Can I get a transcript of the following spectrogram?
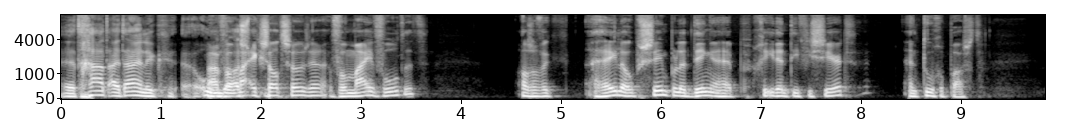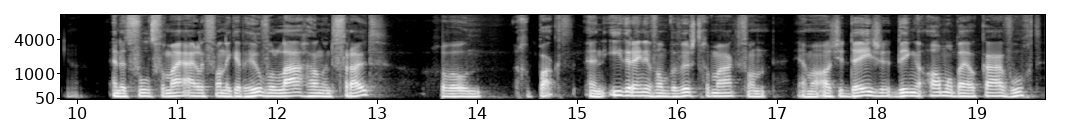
het gaat uiteindelijk eh, om. Maar voor mij, ik zal het zo zeggen, voor mij voelt het alsof ik een hele hoop simpele dingen heb geïdentificeerd en toegepast. En het voelt voor mij eigenlijk van, ik heb heel veel laaghangend fruit gewoon gepakt. En iedereen ervan bewust gemaakt van, ja, maar als je deze dingen allemaal bij elkaar voegt,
